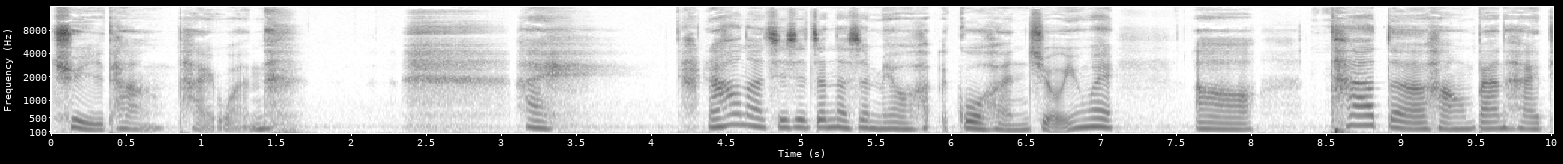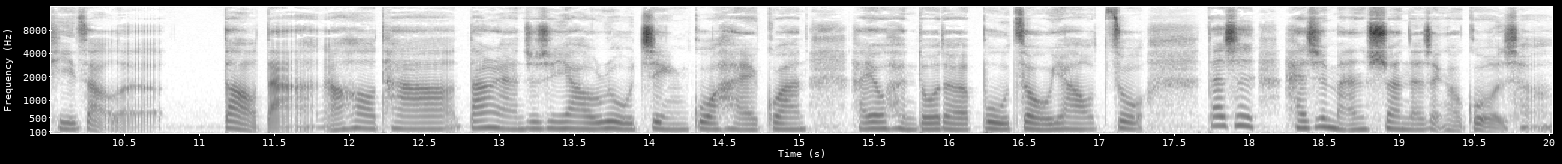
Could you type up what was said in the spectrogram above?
去一趟台湾。哎，然后呢，其实真的是没有很过很久，因为啊。他的航班还提早了到达，然后他当然就是要入境过海关，还有很多的步骤要做，但是还是蛮顺的整个过程。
